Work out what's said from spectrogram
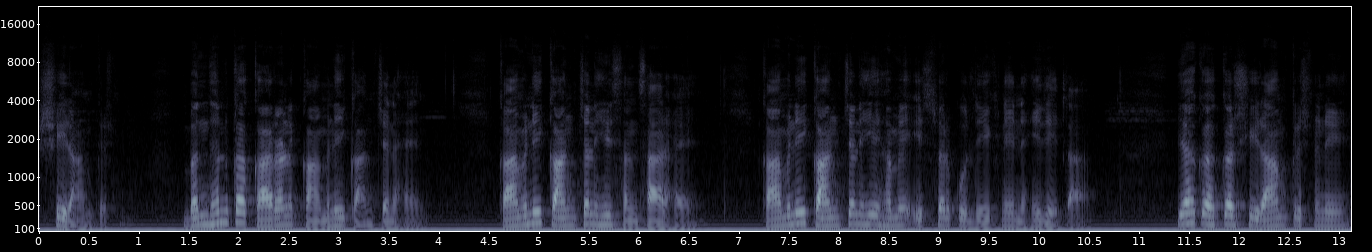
श्री रामकृष्ण बंधन का कारण कामनी कांचन है। कामनी कांचन ही संसार है। कामनी कांचन ही हमें ईश्वर को देखने नहीं देता। यह कहकर श्री रामकृष्ण ने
